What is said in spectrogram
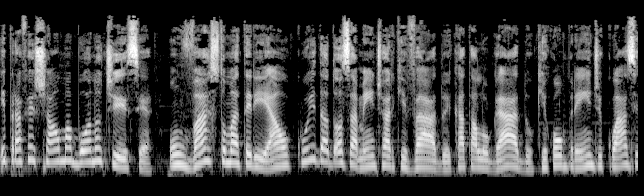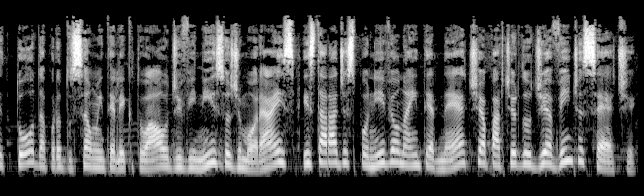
E para fechar, uma boa notícia: um vasto material cuidadosamente arquivado e catalogado, que compreende quase toda a produção intelectual de Vinícius de Moraes, estará disponível na internet a partir do dia 27.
